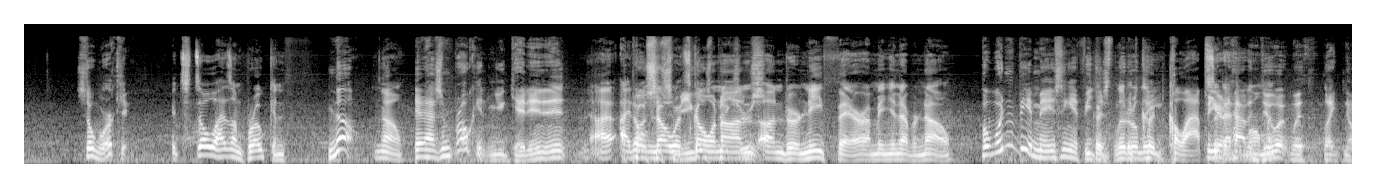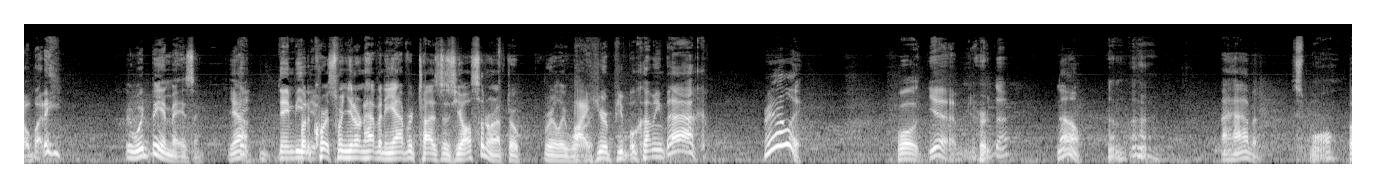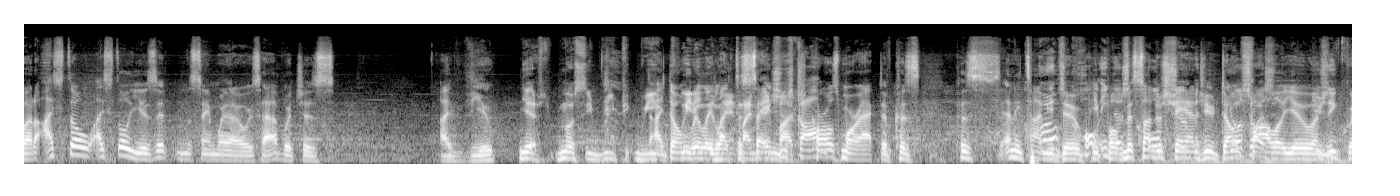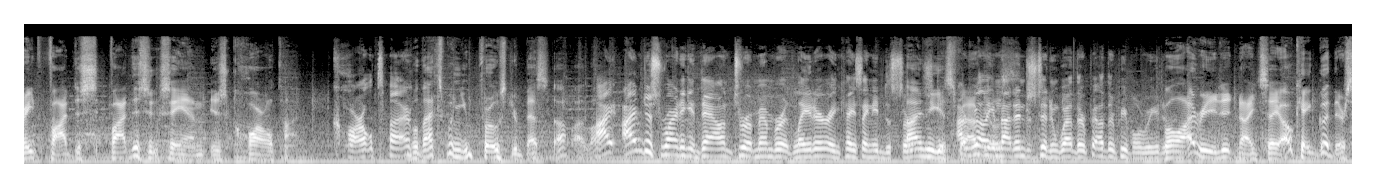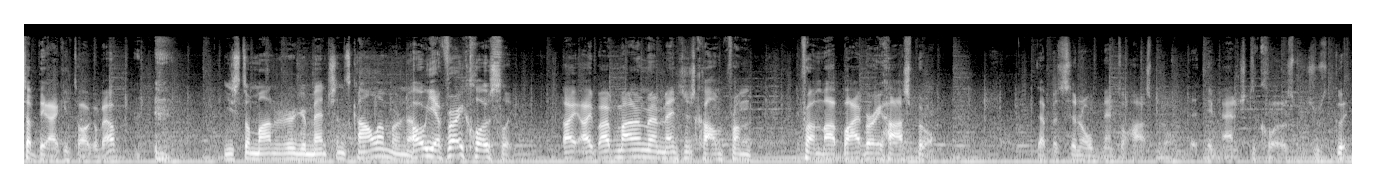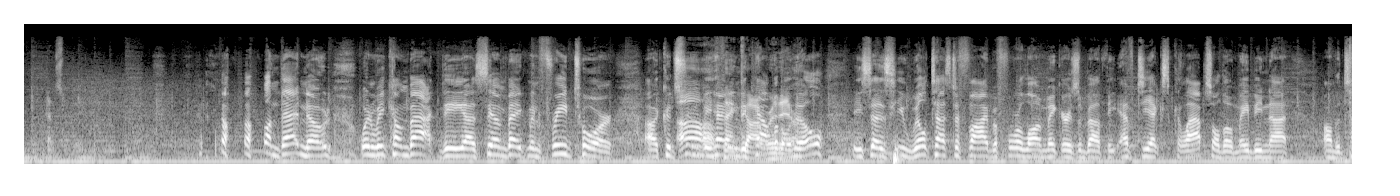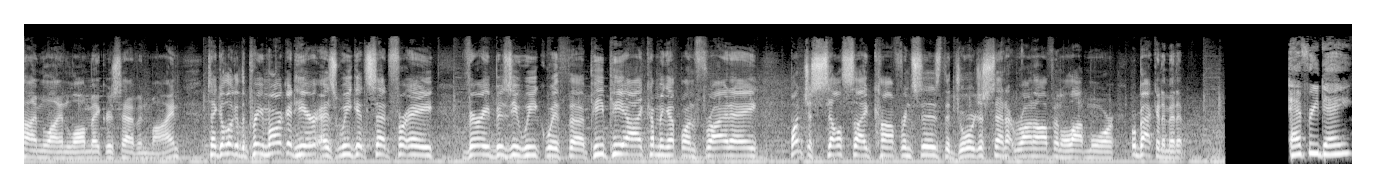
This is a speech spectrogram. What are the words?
still working. It still hasn't broken. No, No. it hasn't broken. You get in it. I, I don't know what's Eagles going pictures. on underneath there. I mean, you never know. But wouldn't it be amazing if he Could- just literally could collapse figured out how any to do it with like nobody? It would be amazing. Yeah. Maybe but of course, when you don't have any advertisers, you also don't have to really worry. I hear people coming back. Really? Well, yeah, Have you heard that? No. Um, I haven't. Small. But I still, I still use it in the same way I always have, which is I view. Yes, mostly repeat. Re- I don't really like to say much. column. Carl's more active because because anytime Carl's you do, he people misunderstand you, don't follow you, and Usually, great five to five to six a.m. is Carl time. Carl time. Well, that's when you post your best stuff. I love. I, I'm just writing it down to remember it later in case I need to search. I think it's I really am not interested in whether other people read it. well, I read it and I'd say, okay, good. There's something I can talk about. you still monitor your mentions column or no? Oh yeah, very closely. I, I, I monitor my mentions column from from uh, Byberry Hospital. That was an old mental hospital that they managed to close, which was good. That's On that note, when we come back, the uh, Sam Bankman Fried tour uh, could soon Oh, be heading to God Capitol. Hill. He says he will testify before lawmakers about the FTX collapse, although maybe not on the timeline lawmakers have in mind. Take a look at the pre market here as we get set for a very busy week with uh, PPI coming up on Friday, a bunch of sell side conferences, the Georgia Senate runoff, and a lot more. We're back in a minute. Every day,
